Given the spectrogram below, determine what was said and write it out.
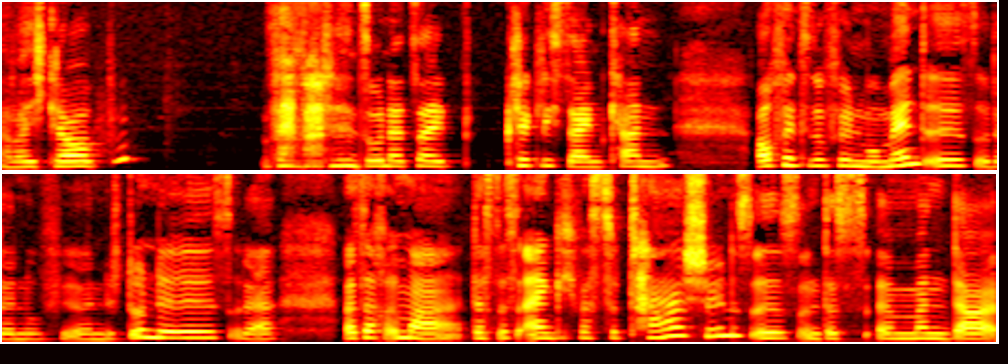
Aber ich glaube, wenn man in so einer Zeit glücklich sein kann, auch wenn es nur für einen Moment ist oder nur für eine Stunde ist oder was auch immer, dass das eigentlich was total Schönes ist und dass äh, man da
